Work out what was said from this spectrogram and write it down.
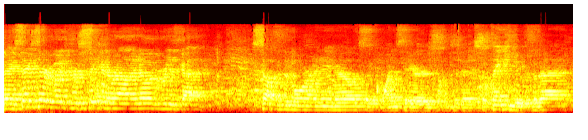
Thanks. Thanks everybody for sticking around. I know everybody's got stuff in the morning, you know, it's like Wednesday or something today. So thank you for that.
